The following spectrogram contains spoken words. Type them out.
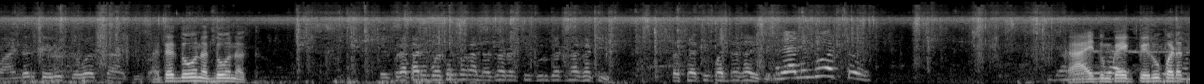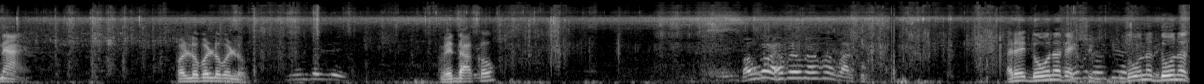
वांडर पेरू जवळच नाही ते दोनच दोनच. एक प्रकारे बोलतात बघा नजर दुर्घटना घटी. तशाची पद्धत आहे ती. लिंबू वाटतोय. काय तुमका एक पेरू पडत नाही. पडलो पडलो पडलो. वेद दाखव. अरे दोनच ऍक्च्युली दोनच दोनच.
